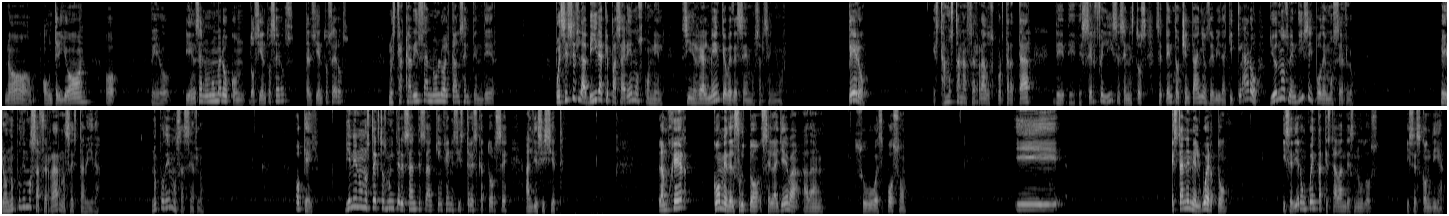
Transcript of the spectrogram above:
¿no? O un trillón, o pero piensa en un número con 200 ceros, 300 ceros. Nuestra cabeza no lo alcanza a entender. Pues esa es la vida que pasaremos con Él si realmente obedecemos al Señor. Pero estamos tan aferrados por tratar de, ser felices en estos 70, 80 años de vida aquí. Claro, Dios nos bendice y podemos serlo. Pero no podemos aferrarnos a esta vida. No podemos hacerlo. Ok, vienen unos textos muy interesantes aquí en Génesis 3, 14 al 17. La mujer come del fruto, se la lleva a Adán, su esposo, y están en el huerto y se dieron cuenta que estaban desnudos y se escondían.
